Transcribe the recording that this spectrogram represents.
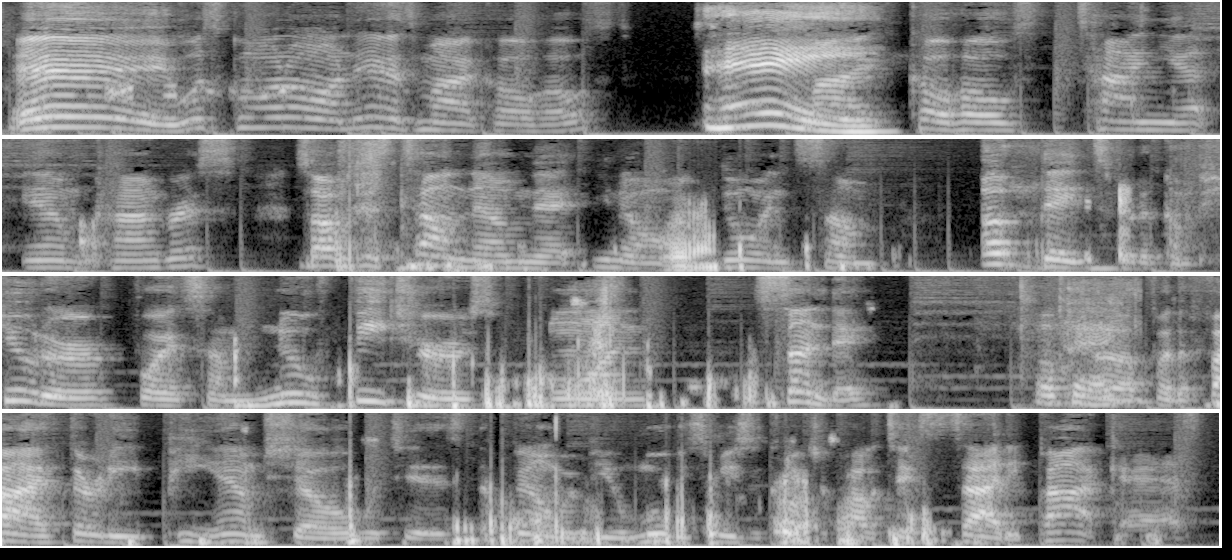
Hey, what's going on? There's my co-host. Hey, My co-host Tanya M. Congress. So I was just telling them that you know I'm doing some updates for the computer for some new features on Sunday okay. uh, for the 5:30 p.m. show, which is the Film Review Movies, Music, Culture, Politics, Society podcast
